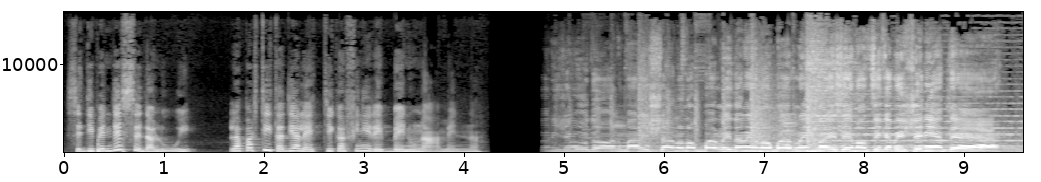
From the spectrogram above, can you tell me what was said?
Se dipendesse da lui, la partita dialettica finirebbe in un amen. Ricevuto, il maresciallo non parla italiano, parla inglese non si capisce niente!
